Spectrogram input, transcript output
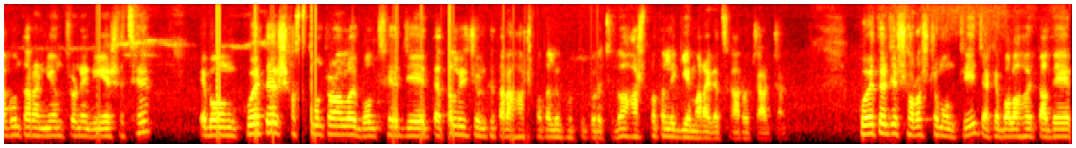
আগুন তারা নিয়ন্ত্রণে নিয়ে এসেছে এবং কুয়েতের স্বাস্থ্য মন্ত্রণালয় বলছে যে তেতাল্লিশ জনকে তারা হাসপাতালে ভর্তি করেছিল। হাসপাতালে গিয়ে মারা গেছে আরও চারজন। কুয়েতের যে স্বরাষ্ট্রমন্ত্রী, যাকে বলা হয় তাদের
